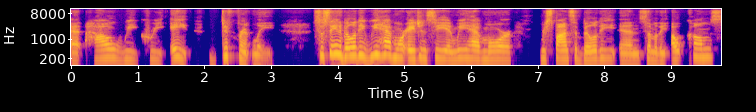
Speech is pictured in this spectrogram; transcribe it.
at how we create differently. Sustainability, we have more agency and we have more responsibility in some of the outcomes.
